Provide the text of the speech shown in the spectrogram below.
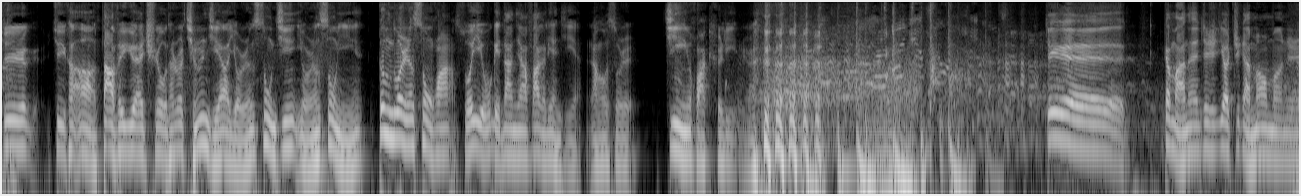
就是继续看啊，大飞鱼爱吃肉。他说情人节啊，有人送金，有人送银，更多人送花，所以我给大家发个链接，然后说是金银花颗粒。这个干嘛呢？这是要治感冒吗？这是。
